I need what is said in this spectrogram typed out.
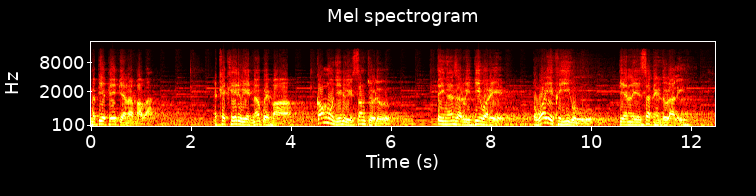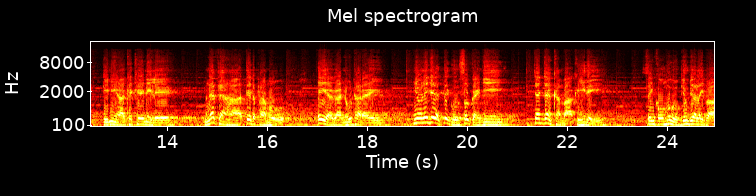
မပြတ်ဖဲပြန်လာမှာပါအခက်ခဲတွေရဲ့နောက်ွယ်မှာကောင်းမွန်ခြင်းတွေစောင့်ကြလို့သင်ငန်းစာတွေပြေဝတဲ့ ဘဝရဲ့ခရီးကိုပြန်လေစတင်ဆိုလာလေဒီနေ့ဟာခက်ခဲနေလေမနှက်ဖန်ဟာအတစ်တဖန်မို့အဲ့ရကနိုးထတိုင်းညှို့လင်းချက်အစ်စ်ကိုစုပ်ကင်ပြီးကြက်ကြက်ခံပါခရီးတွေစိန်ခုံမှုကိုပြုံးပြလိုက်ပါ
